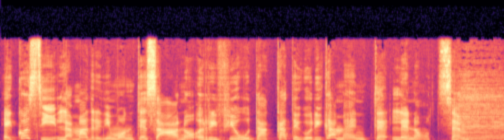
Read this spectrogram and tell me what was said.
e così la madre di Montesano rifiuta categoricamente le nozze.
